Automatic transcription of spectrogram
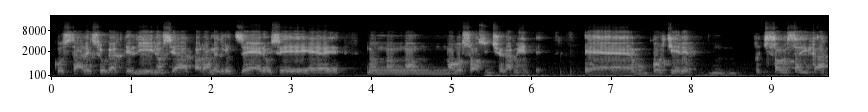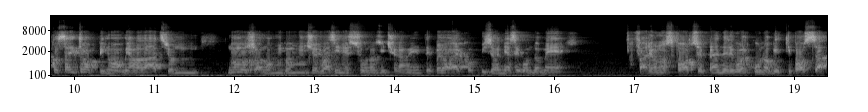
costare il suo cartellino se ha parametro zero se eh, non, non, non, non, lo so sinceramente. Eh, un portiere ci sono stati accostati troppi nomi alla Lazio, non lo so, non mi convince quasi nessuno sinceramente, però ecco, bisogna secondo me fare uno sforzo e prendere qualcuno che ti possa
